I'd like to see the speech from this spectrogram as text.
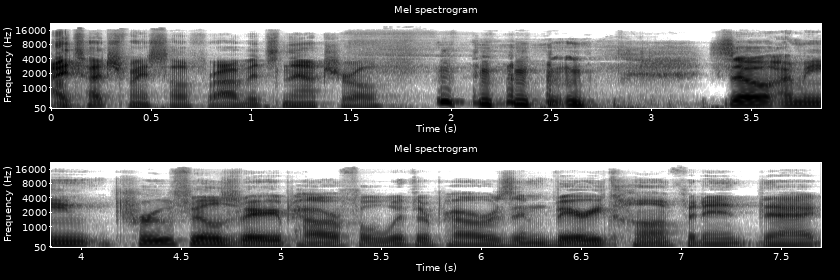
I touch myself, Rob. It's natural. so I mean, Prue feels very powerful with her powers and very confident that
